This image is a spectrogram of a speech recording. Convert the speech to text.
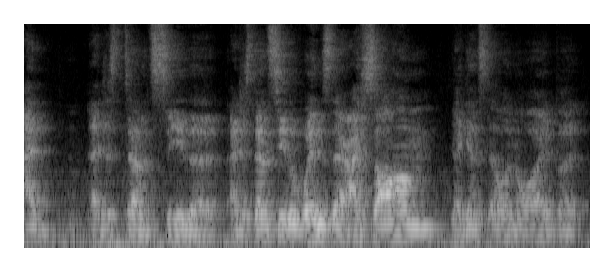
I I just don't see the I just don't see the wins there. I saw them against Illinois, but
